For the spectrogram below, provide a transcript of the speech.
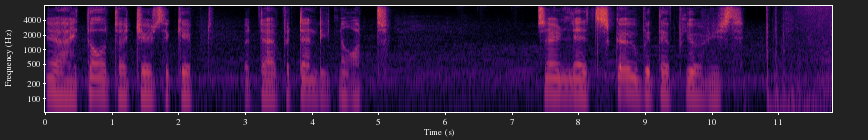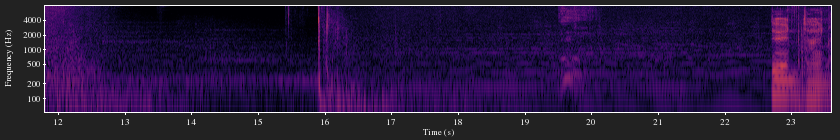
Yeah, I thought I'd choose a gift, but evidently not. So let's go with the Furies. Dun.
